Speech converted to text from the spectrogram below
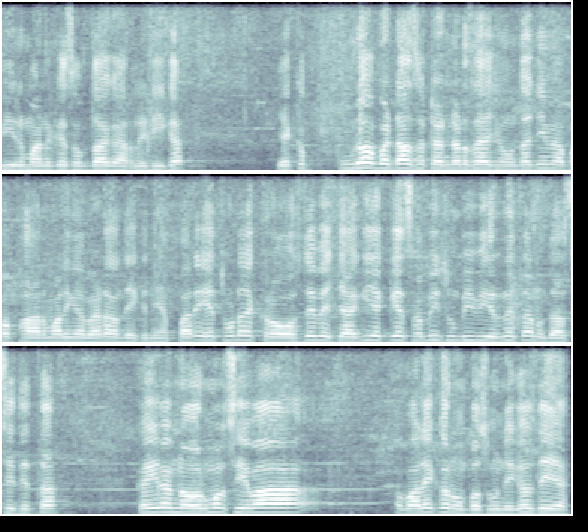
ਵੀਰ ਮੰਨ ਕੇ ਸੌਦਾ ਕਰ ਲਈ ਠੀਕ ਆ। ਇੱਕ ਪੂਰਾ ਵੱਡਾ ਸਟੈਂਡਰਡ ਸਾਈਜ਼ ਹੁੰਦਾ, ਜਿਵੇਂ ਆਪਾਂ ਫਾਰਮ ਵਾਲੀਆਂ ਵੈੜਾਂ ਦੇਖਦੇ ਆ, ਪਰ ਇਹ ਥੋੜਾ ਜਿਹਾ ਕ੍ਰਾਸ ਦੇ ਵਿੱਚ ਆ ਗਈ, ਅੱਗੇ ਸਭੀ ਸੁਭੀ ਵੀਰ ਨੇ ਤੁਹਾਨੂੰ ਦੱਸ ਹੀ ਦਿੱਤਾ। ਕਈ ਵਾਰ ਨਾਰਮਲ ਸੇਵਾ ਵਾਲੇ ਘਰੋਂ ਪਸ਼ੂ ਨਿਕਲਦੇ ਆ।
